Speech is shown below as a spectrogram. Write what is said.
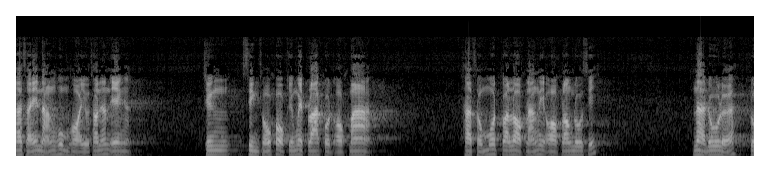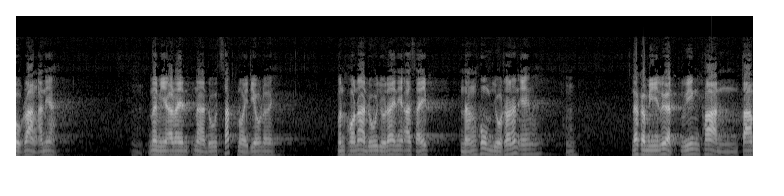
อาศัยหนังหุ้มห่ออยู่เท่านั้นเองจึงสิ่งโสโครกจึงไม่ปรากฏออกมา ถ้าสมมติว่าลอกหนังนี่ออกลองดูสิ น่าดูเหรอรูปร่างอันเนี้ยไม่มีอะไรน่าดูสักหน่อยเดียวเลย มันพอหน้าดูอยู่ได้นี่อาศัยหนังหุ้มอยู่เท่านั้นเองนะแล้วก็มีเลือดวิ่งผ่านตาม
